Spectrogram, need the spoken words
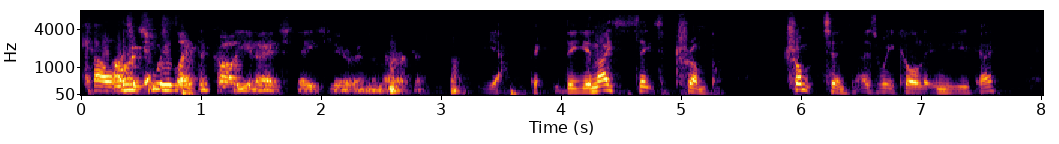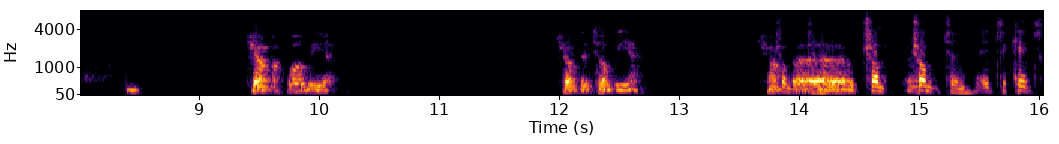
Cal Or as a as guest. we like to call the United States here in America. yeah, the, the United States of Trump, Trumpton as we call it in the UK. Trumpophobia. Trumpetopia. Trump. Uh, Trump Trumpton. It's a kids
